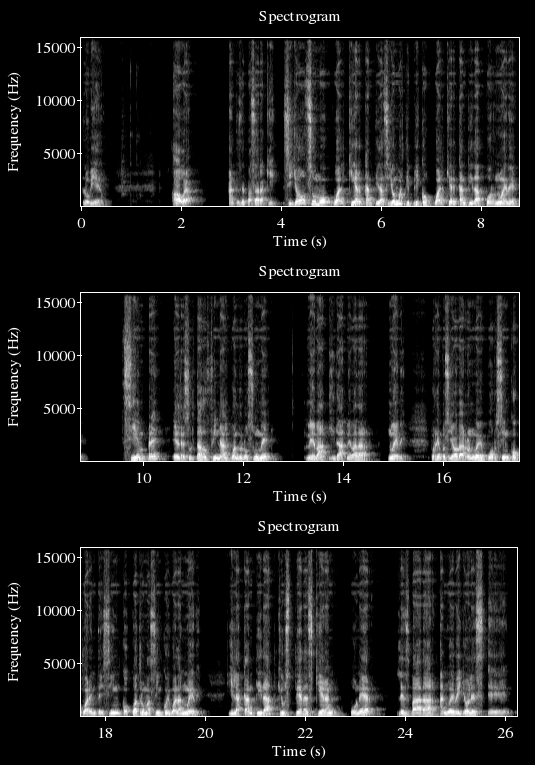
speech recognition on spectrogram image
lo vieron. Ahora, antes de pasar aquí, si yo sumo cualquier cantidad, si yo multiplico cualquier cantidad por 9, siempre el resultado final cuando lo sume me va, y da, me va a dar 9. Por ejemplo, si yo agarro 9 por 5, 45. 4 más 5 igual a 9. Y la cantidad que ustedes quieran poner les va a dar a 9. Yo les eh,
